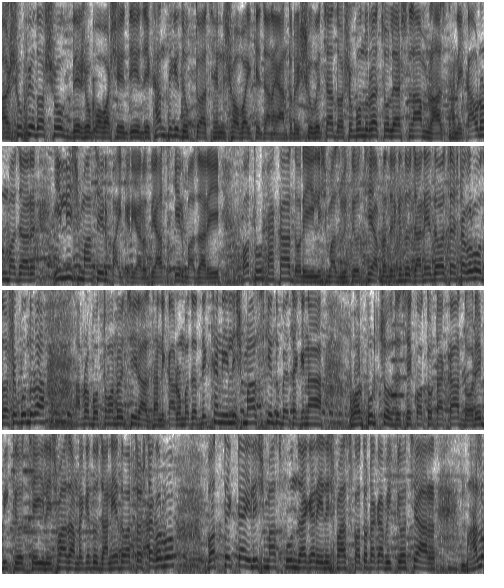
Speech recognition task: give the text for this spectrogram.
আর সুপ্রিয় দর্শক, দেশ ও প্রবাসে যে যেখান থেকে যুক্ত আছেন, সবাইকে জানাই আন্তরিক শুভেচ্ছা। দর্শক বন্ধুরা, চলে আসলাম রাজধানী কাউরন বাজার ইলিশ মাছের পাইকারি আড়তে। আজকের বাজারে কত টাকা দরে ইলিশ মাছ বিক্রি হচ্ছে, আপনাদের কিন্তু জানিয়ে দেওয়ার চেষ্টা করব। দর্শক বন্ধুরা, আমরা বর্তমান রয়েছি রাজধানী কারণ বাজার। দেখছেন, ইলিশ মাছ কিন্তু বেচা কিনা ভরপুর চলতেছে। কত টাকা দরে বিক্রি হচ্ছে ইলিশ মাছ, আমরা কিন্তু জানিয়ে দেওয়ার চেষ্টা করব। প্রত্যেকটা ইলিশ মাছ, কোন জায়গার ইলিশ মাছ কত টাকা বিক্রি হচ্ছে, আর ভালো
